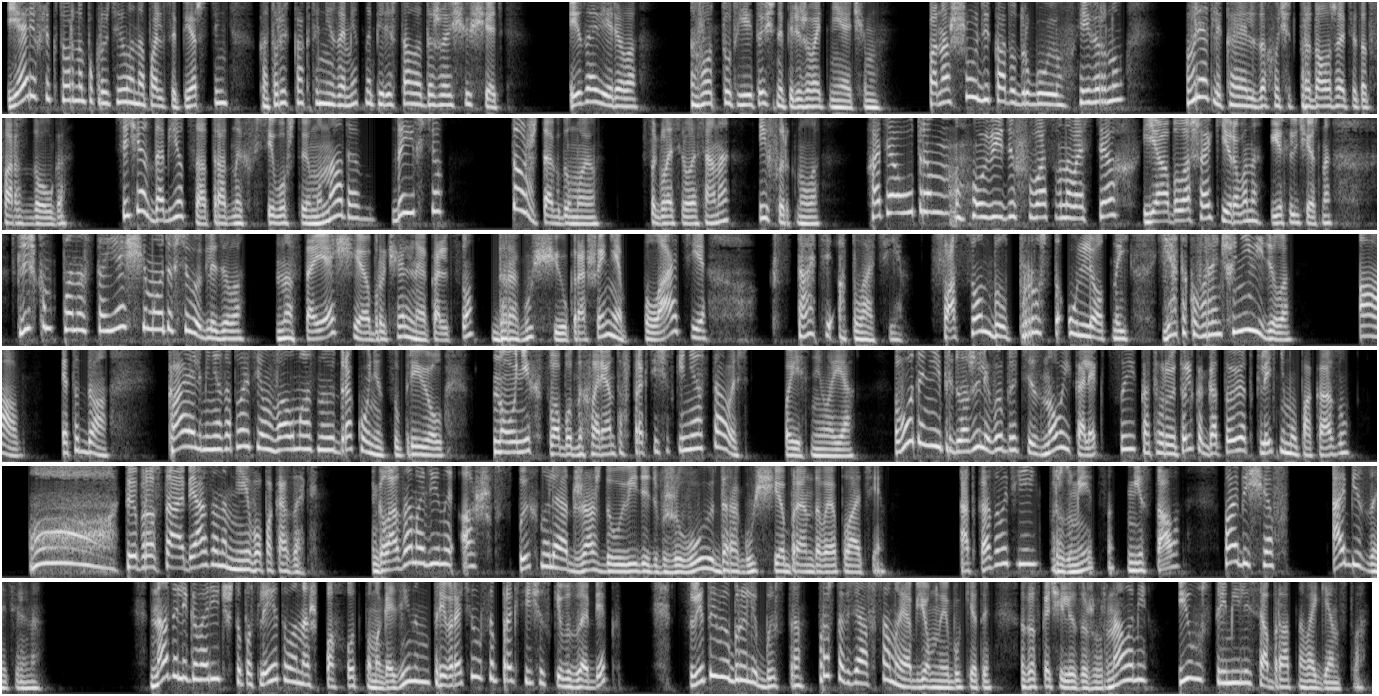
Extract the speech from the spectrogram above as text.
Я рефлекторно покрутила на пальце перстень, который как-то незаметно перестала даже ощущать, и заверила, вот тут ей точно переживать не о чем. Поношу декаду-другую и верну. Вряд ли Каэль захочет продолжать этот фарс долго. Сейчас добьется от родных всего, что ему надо, да и все. Тоже так думаю, согласилась она и фыркнула. Хотя утром, увидев вас в новостях, я была шокирована, если честно. Слишком по-настоящему это все выглядело. Настоящее обручальное кольцо, дорогущие украшения, платье. Кстати, о платье. Фасон был просто улетный. Я такого раньше не видела. А, это да. Кайл меня за платьем в алмазную драконицу привел, но у них свободных вариантов практически не осталось, пояснила я. Вот они и предложили выбрать из новой коллекции, которую только готовят к летнему показу. «О, ты просто обязана мне его показать!» Глаза Мадины аж вспыхнули от жажды увидеть вживую дорогущее брендовое платье. Отказывать ей, разумеется, не стала, пообещав «обязательно». Надо ли говорить, что после этого наш поход по магазинам превратился практически в забег? Цветы выбрали быстро, просто взяв самые объемные букеты, заскочили за журналами и устремились обратно в агентство.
